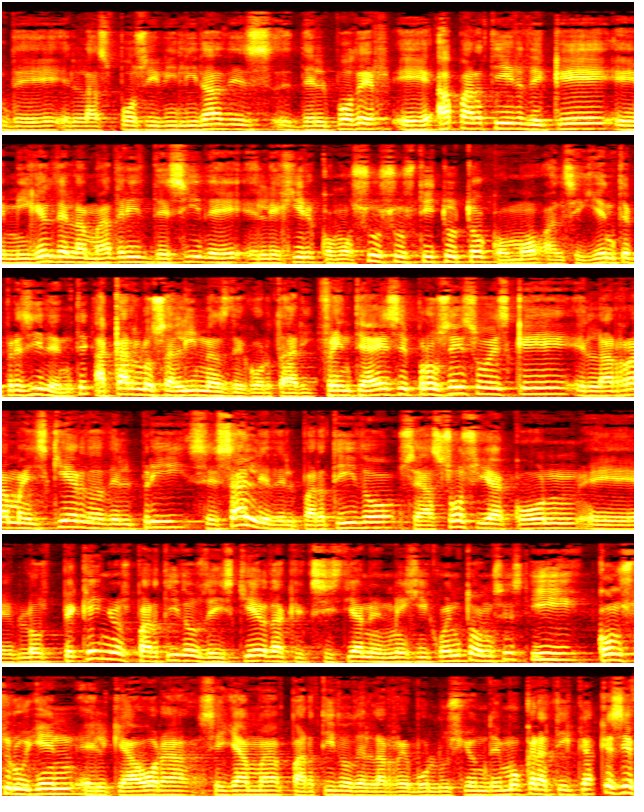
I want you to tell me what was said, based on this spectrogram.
de las posibilidades del poder eh, a partir de que eh, Miguel de la Madrid decide elegir como su sustituto, como al siguiente presidente, a Carlos Salinas de Gortari. Frente a ese proceso es que la rama izquierda del PRI se sale del partido, se asocia con eh, los pequeños partidos de izquierda que existían en México entonces y construyen el que ahora se llama Partido de la Revolución Democrática, que se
